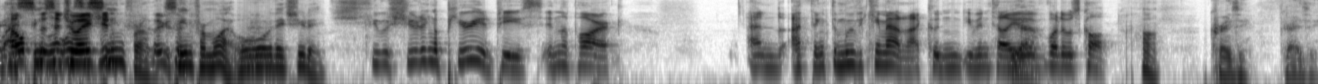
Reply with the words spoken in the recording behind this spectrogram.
the what was situation. scene from? scene from what? What were they shooting? she was shooting a period piece in the park. And I think the movie came out, and I couldn't even tell you Yeah. what it was called. Huh. Crazy, crazy.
